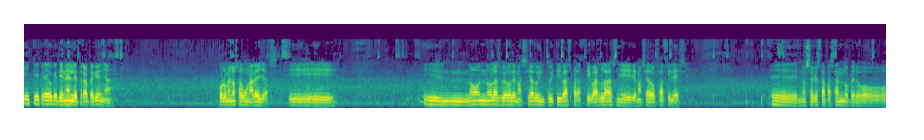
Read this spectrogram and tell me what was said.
y que creo que tienen letra pequeña, por lo menos alguna de ellas. Y, y no, no las veo demasiado intuitivas para activarlas ni demasiado fáciles. Eh, no sé qué está pasando, pero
